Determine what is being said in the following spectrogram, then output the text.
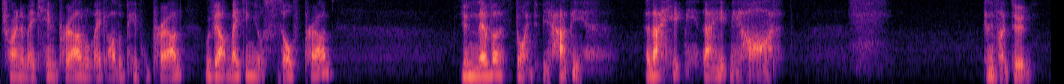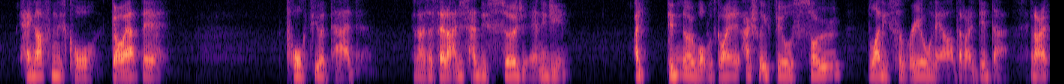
trying to make him proud or make other people proud without making yourself proud, you're never going to be happy. And that hit me. That hit me hard. And he's like, dude, hang up from this call, go out there, talk to your dad. And as I said, I just had this surge of energy. I didn't know what was going on. It actually feels so bloody surreal now that I did that. And I,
